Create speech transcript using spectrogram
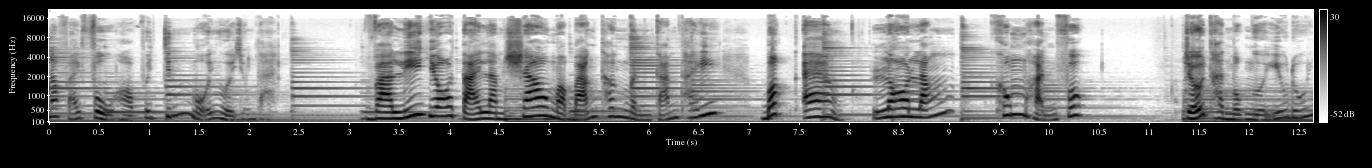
nó phải phù hợp với chính mỗi người chúng ta và lý do tại làm sao mà bản thân mình cảm thấy bất an lo lắng không hạnh phúc trở thành một người yếu đuối?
